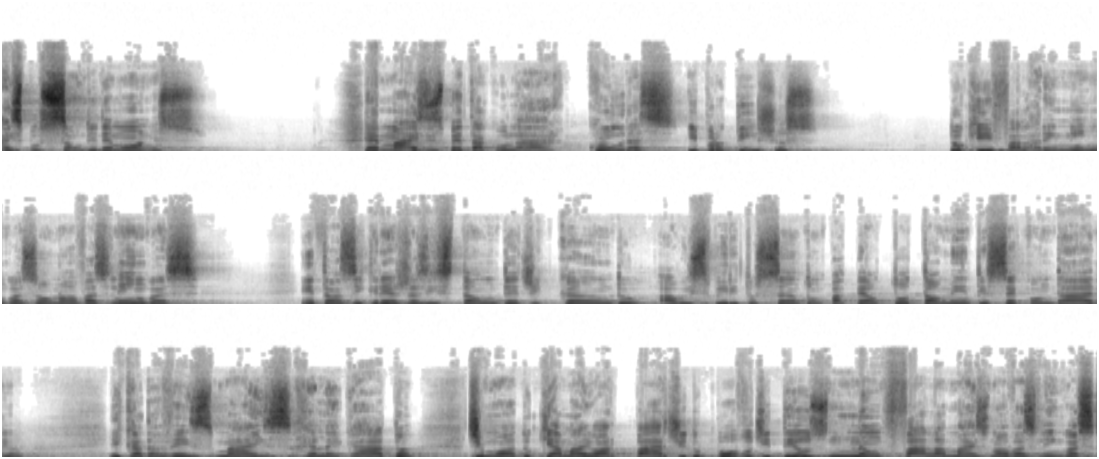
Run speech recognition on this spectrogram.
a expulsão de demônios, é mais espetacular curas e prodígios do que falar em línguas ou novas línguas. Então as igrejas estão dedicando ao Espírito Santo um papel totalmente secundário e cada vez mais relegado, de modo que a maior parte do povo de Deus não fala mais novas línguas.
